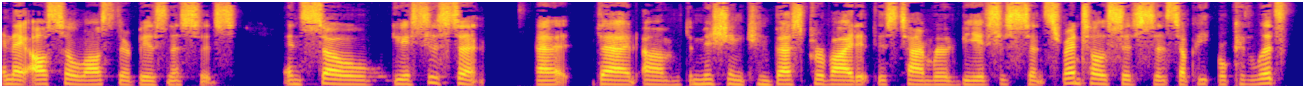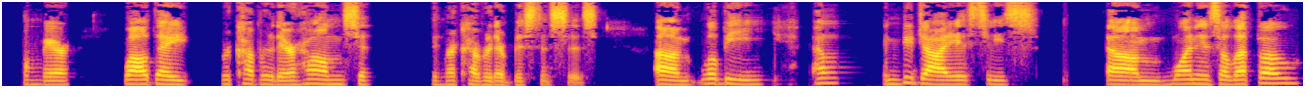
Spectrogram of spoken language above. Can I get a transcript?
and they also lost their businesses. And so the assistance that, that um, the mission can best provide at this time would be assistance, rental assistance, so people can live somewhere while they recover their homes and, recover their businesses. Um, we'll be in two dioceses. Um, one is Aleppo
